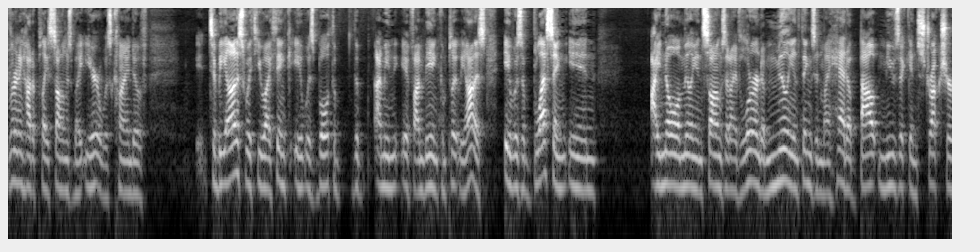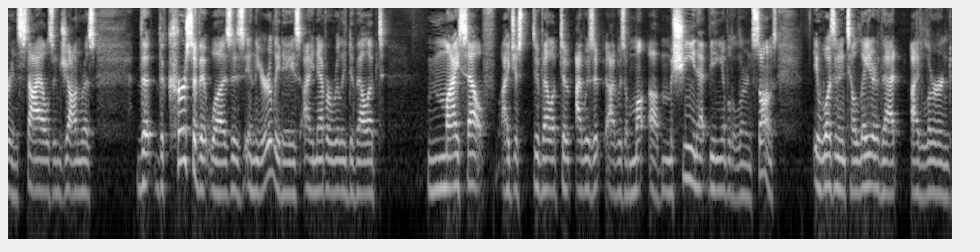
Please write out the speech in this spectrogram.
learning how to play songs by ear was kind of, to be honest with you, I think it was both the, the I mean, if I'm being completely honest, it was a blessing in I know a million songs and I've learned a million things in my head about music and structure and styles and genres. The the curse of it was is in the early days I never really developed myself. I just developed a I was a, I was a, a machine at being able to learn songs. It wasn't until later that I learned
